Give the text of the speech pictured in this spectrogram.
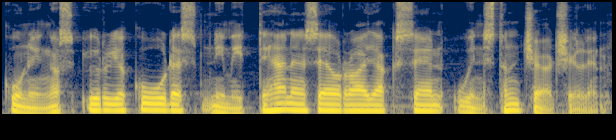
kuningas Yrjö VI nimitti hänen seuraajakseen Winston Churchillin.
